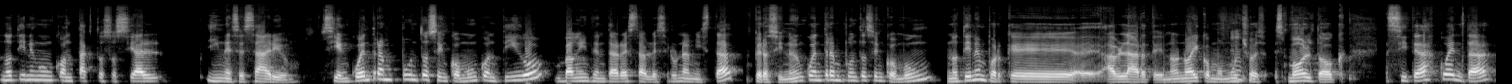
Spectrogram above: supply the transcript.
no tienen un contacto social innecesario. Si encuentran puntos en común contigo, van a intentar establecer una amistad, pero si no encuentran puntos en común, no tienen por qué eh, hablarte, ¿no? No hay como mucho small talk. Si te das cuenta,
